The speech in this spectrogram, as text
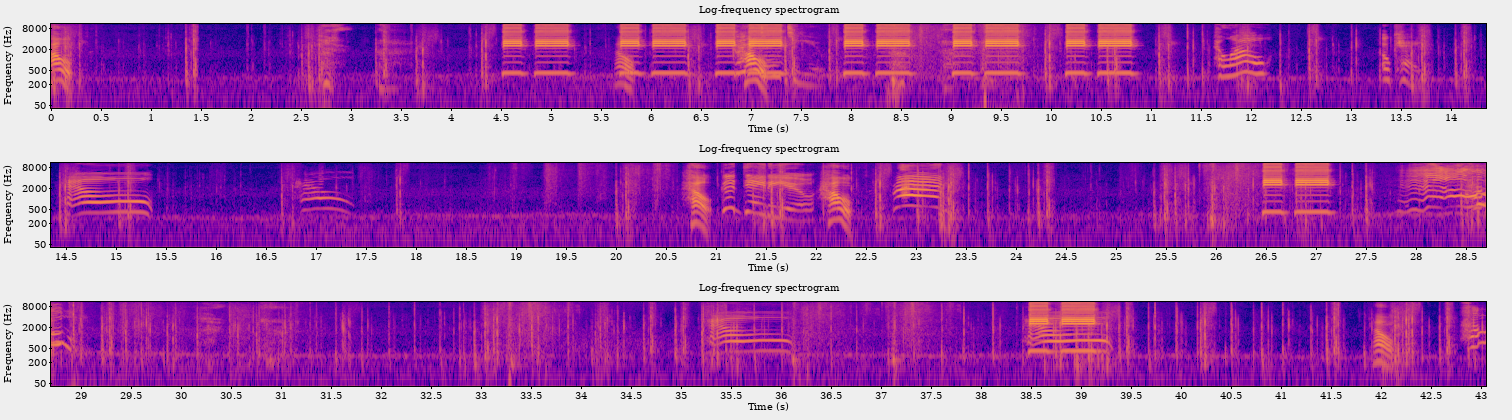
Help! Help! Help! day to you. Hello? Okay. Help! Help! Help! Good day to you. Help! Run! Help! Help! Help! Help!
